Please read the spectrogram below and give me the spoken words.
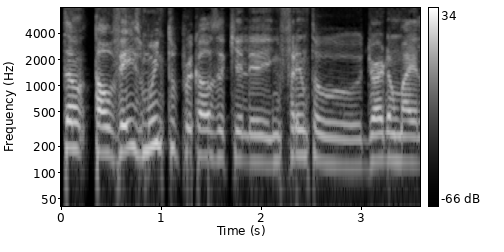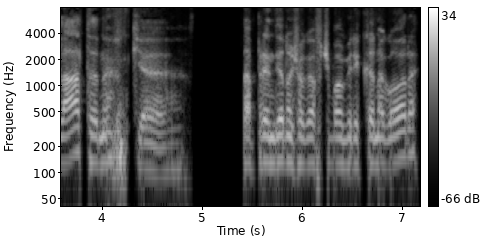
Então, talvez muito por causa que ele enfrenta o Jordan Mailata, né, que é, tá aprendendo a jogar futebol americano agora,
